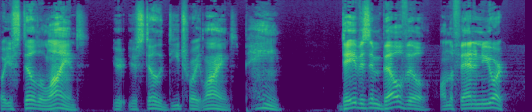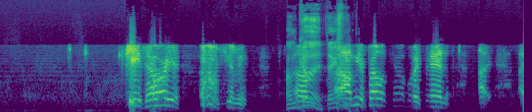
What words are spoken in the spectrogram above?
But you're still the Lions. You're, you're still the Detroit Lions. Pain. Dave is in Belleville on the fan in New York. Keith, how are you? Excuse me. I'm Um, good. Thanks. I'm your fellow Cowboy fan. I, I,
